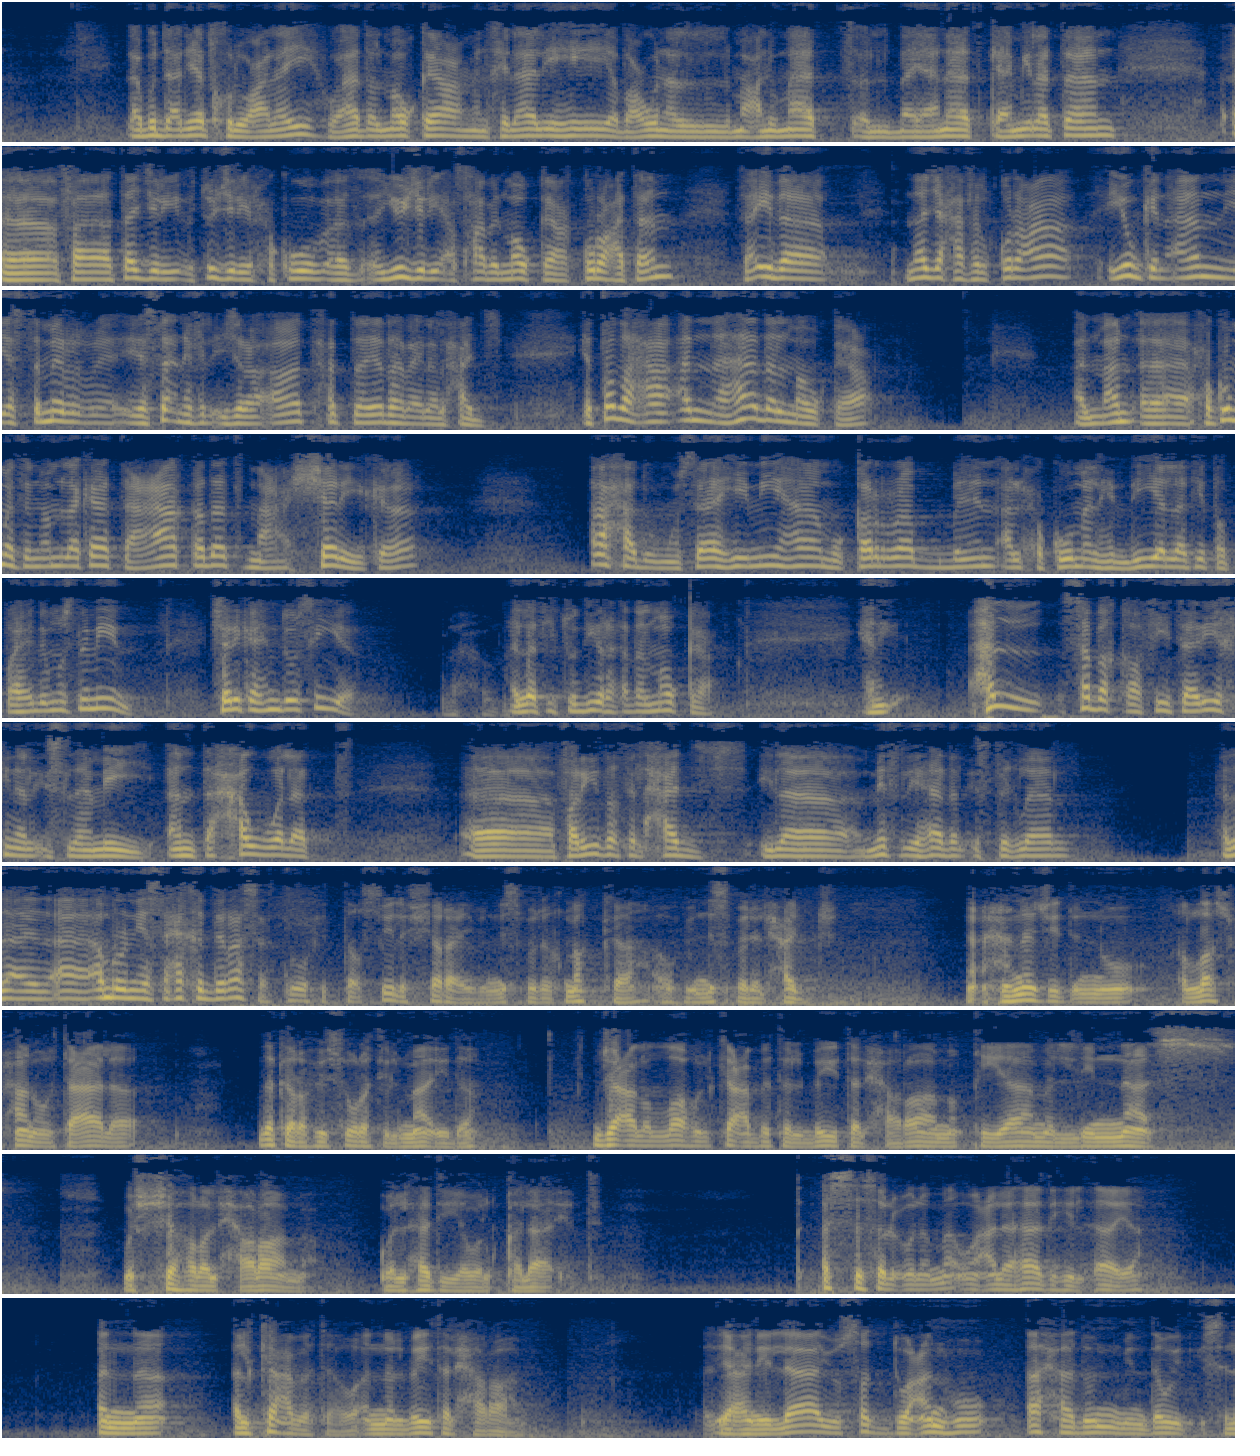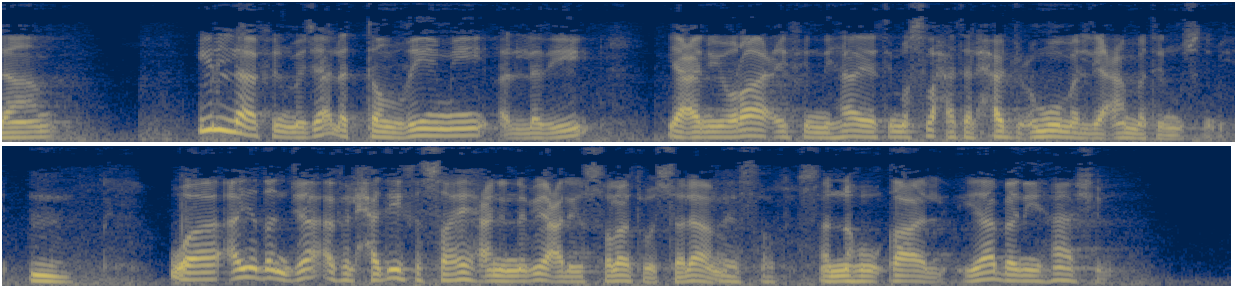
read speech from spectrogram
لابد أن يدخلوا عليه وهذا الموقع من خلاله يضعون المعلومات البيانات كاملة آه، فتجري تجري الحكومة يجري أصحاب الموقع قرعة. فإذا نجح في القرعة يمكن أن يستمر يستأنف الإجراءات حتى يذهب إلى الحج. اتضح أن هذا الموقع آه، حكومة المملكة تعاقدت مع شركة أحد مساهميها مقرب من الحكومة الهندية التي تضطهد المسلمين شركة هندوسية التي تدير هذا الموقع. يعني هل سبق في تاريخنا الإسلامي أن تحولت فريضة الحج إلى مثل هذا الاستغلال هذا أمر يستحق الدراسة. هو في التأصيل الشرعي بالنسبة لمكة أو بالنسبة للحج نحن نجد أنه الله سبحانه وتعالى ذكر في سورة المائدة جعل الله الكعبة البيت الحرام قياما للناس والشهر الحرام والهدي والقلائد. أسس العلماء على هذه الآية أن الكعبة وأن البيت الحرام. يعني لا يصد عنه أحد من ذوي الإسلام إلا في المجال التنظيمي الذي يعني يراعي في النهاية مصلحة الحج عموما لعامة المسلمين. م. وأيضا جاء في الحديث الصحيح عن النبي عليه الصلاة والسلام, عليه الصلاة والسلام. أنه قال يا بني هاشم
